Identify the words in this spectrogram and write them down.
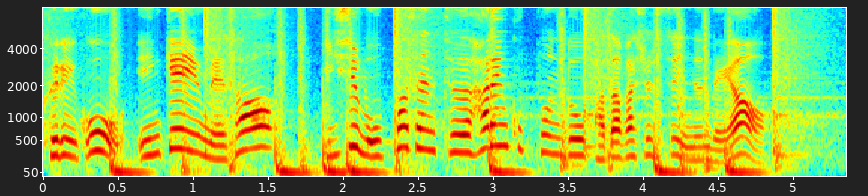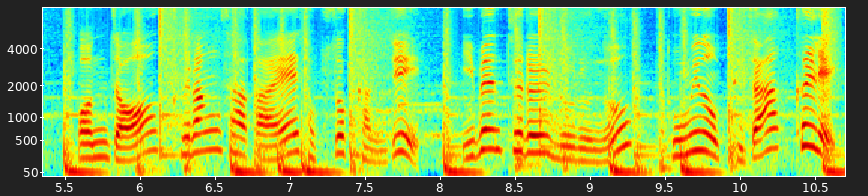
그리고 인게임에서 25% 할인 쿠폰도 받아가실 수 있는데요. 먼저 그랑사가에 접속한 뒤 이벤트를 누른 후 도미노 피자 클릭.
